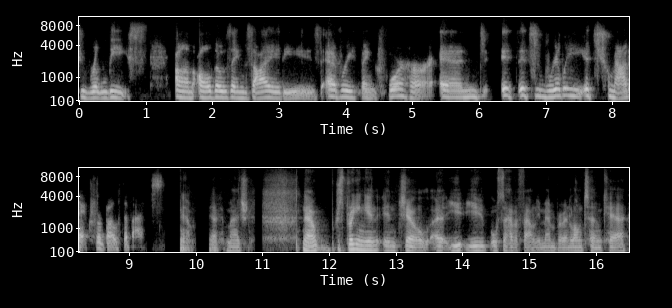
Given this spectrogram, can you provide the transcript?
to release um, all those anxieties, everything for her. And it, it's really, it's traumatic for both of us. Yeah. Yeah, I can imagine. Now, just bringing in in Jill, uh, you you also have a family member in long term care.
